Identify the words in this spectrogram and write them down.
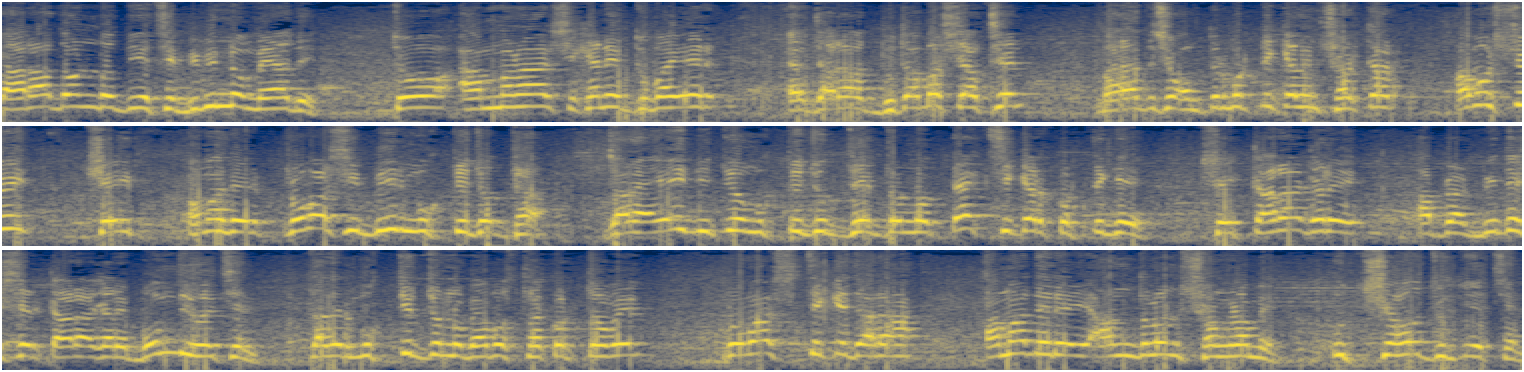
কারাদণ্ড দিয়েছে বিভিন্ন মেয়াদে। তো আমরা সেখানে দুবাইয়ের যারা দূতাবাসে আছেন, বাংলাদেশের অন্তর্বর্তীকালীন সরকার, অবশ্যই সেই আমাদের প্রবাসী বীর মুক্তিযোদ্ধা যারা এই দ্বিতীয় মুক্তিযুদ্ধের জন্য ত্যাগ স্বীকার করতে গিয়ে সেই কারাগারে আপনার বিদেশের কারাগারে বন্দী হয়েছেন তাদের মুক্তির জন্য ব্যবস্থা করতে হবে। প্রবাস থেকে যারা আমাদের এই আন্দোলন সংগ্রামে উৎসাহ জুগিয়েছেন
